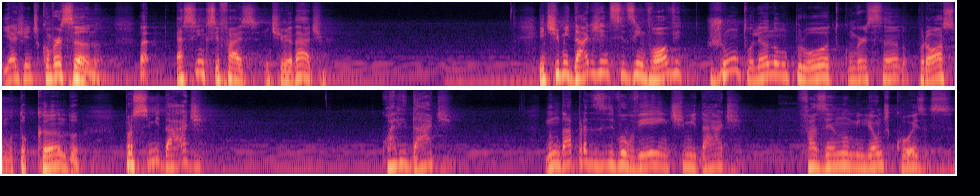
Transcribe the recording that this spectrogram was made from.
e a gente conversando. É assim que se faz intimidade? Intimidade a gente se desenvolve junto, olhando um para o outro, conversando, próximo, tocando. Proximidade. Qualidade. Não dá para desenvolver intimidade fazendo um milhão de coisas.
